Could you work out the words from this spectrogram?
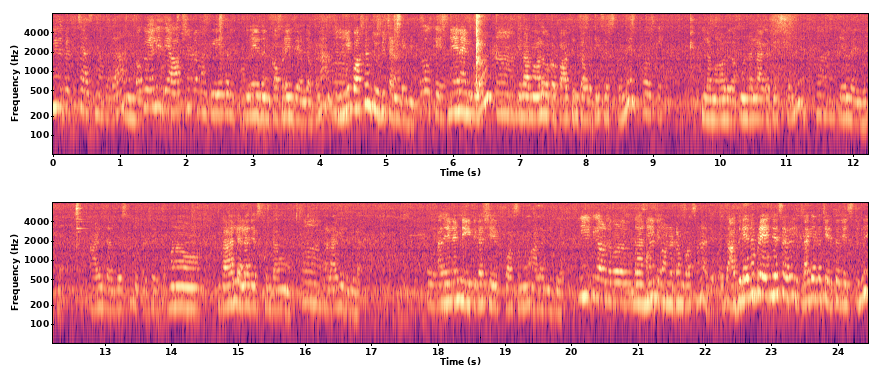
మీద పెట్టి చేస్తున్నావు కదా. ఒకవేళ ఇది ఆప్షన్లో మనకు లేదనుకో లేదనుకో అప్పుడు ఏం చేయాలి చెప్పనా? నీకోసం చూపించానండి ఇది. ఓకే. నేను అనుకో ఆ, ఇలా మామూలుగా ఒక పాలిథిన్ కవర్ తీసేసుకుని ఓకే. ఇలా మామూలుగా ఉండలాగా తీసుకొని ఏం లేదు ఇట్లా. ఆయిల్ తయారు చేసుకుని ఇట్లా చేస్తాం మనం గారెలు ఎలా చేసుకుంటాము అలాగే ఇది ఇలా. అదేంటంటే నీట్గా షేప్ కోసము అలా నీట్గా. నీట్గా దాన్ని నీట్గా ఉండటం కోసం అది. అది లేనప్పుడు ఏం చేశారు? ఇట్లాగే చేతితో చేసుకుని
